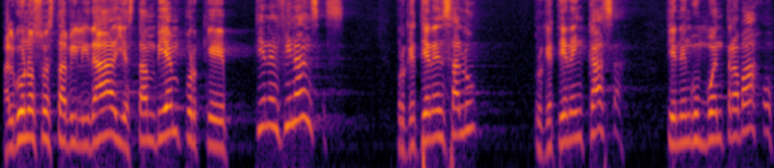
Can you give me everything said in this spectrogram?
Algunos su estabilidad y están bien porque tienen finanzas, porque tienen salud, porque tienen casa, tienen un buen trabajo.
